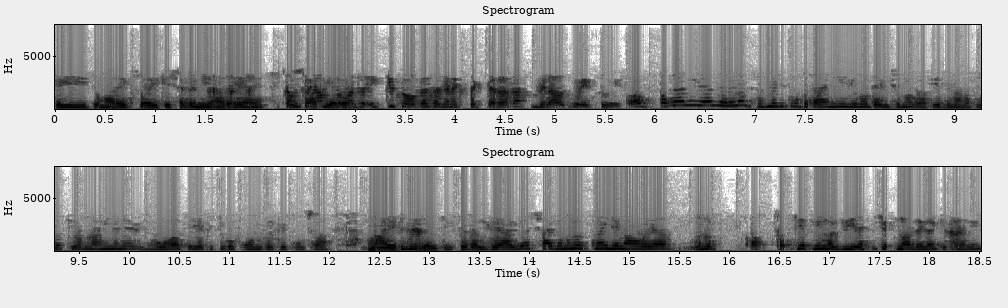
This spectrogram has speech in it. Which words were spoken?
गई तुम्हारे एक सौ एक ही शगन ही आ रहे हैं। कम से कम तो मतलब इक्कीस सौ का सगन एक्सपेक्ट कर रहा था मिला उसको एक सौ एक। अब पता नहीं यार मैंने ना घर में किसी को बताया नहीं यू नो टेंशन हो जाती है बिना मतलब की। अब ना ही मैंने बुआ से या किसी को फ़ोन करके पूछा माइट में गलती से डल गया या शायद उन्होंने उतना ही देना होगा यार मतलब अब सबकी अपनी मर्ज़ी है कितना देना है कितना नहीं।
